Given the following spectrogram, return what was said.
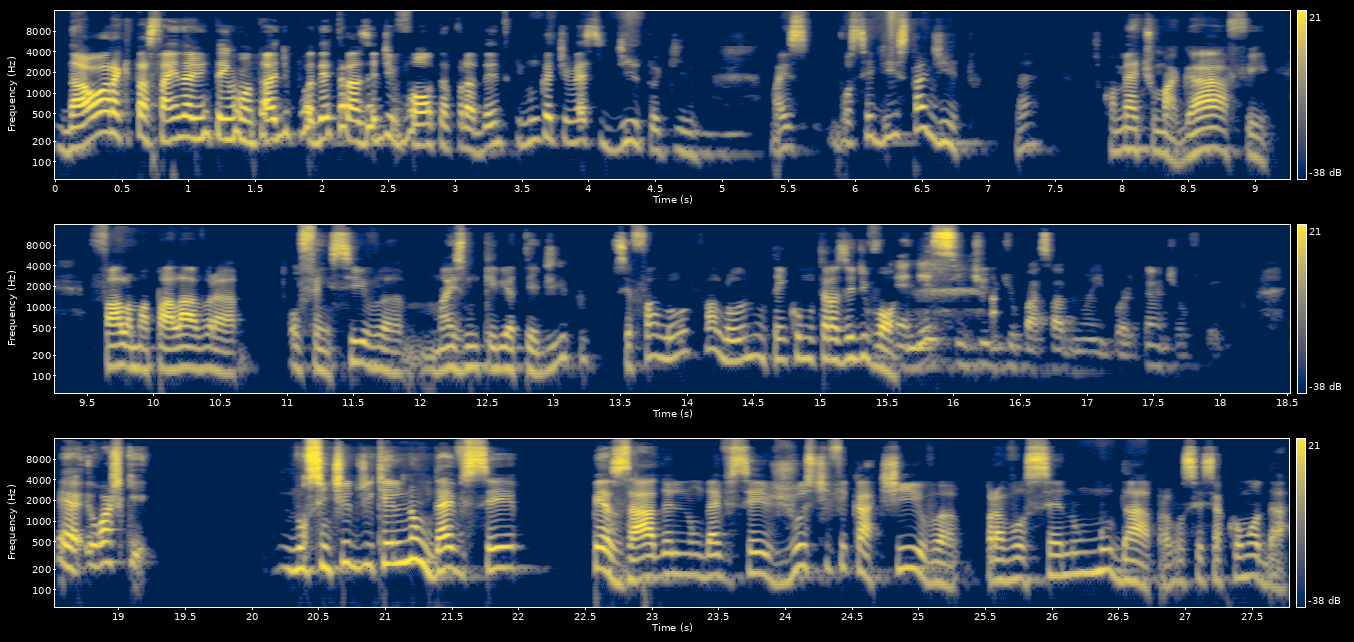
na hora que está saindo, a gente tem vontade de poder trazer de volta para dentro que nunca tivesse dito aquilo. Mas você diz, está dito. Né? Comete uma gafe, fala uma palavra ofensiva, mas não queria ter dito, você falou, falou, não tem como trazer de volta. É nesse sentido que o passado não é importante, Alfredo? É, eu acho que no sentido de que ele não deve ser pesado, ele não deve ser justificativa para você não mudar, para você se acomodar.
